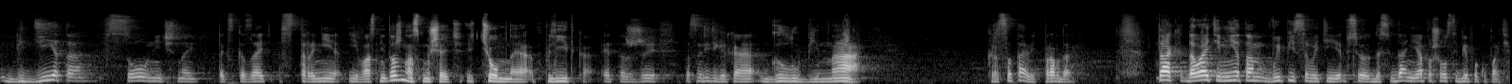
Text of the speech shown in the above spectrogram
где-то в солнечной, так сказать, стране. И вас не должна смущать темная плитка. Это же, посмотрите, какая глубина. Красота ведь, правда? Так, давайте мне там выписывайте. Все, до свидания, я пошел себе покупать.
